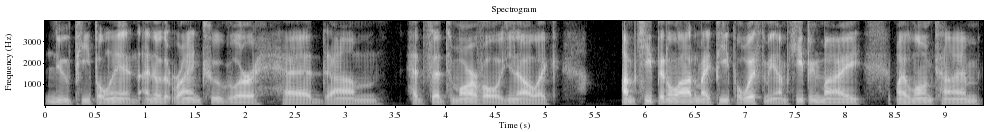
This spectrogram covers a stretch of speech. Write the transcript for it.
new people in. I know that Ryan Coogler had um, had said to Marvel, you know, like I'm keeping a lot of my people with me. I'm keeping my my longtime,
